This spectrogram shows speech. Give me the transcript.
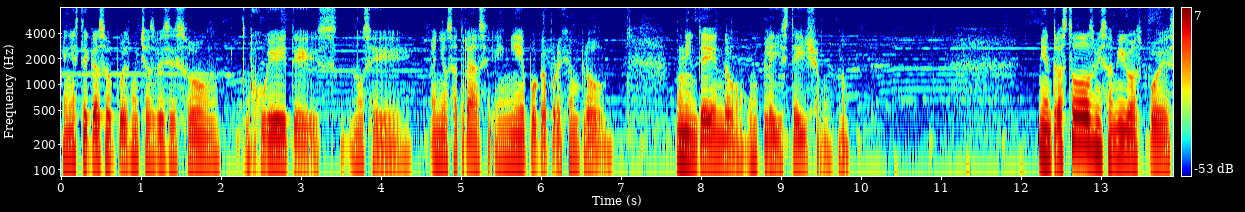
En este caso, pues muchas veces son juguetes, no sé, años atrás, en mi época, por ejemplo, un Nintendo, un PlayStation, ¿no? Mientras todos mis amigos pues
